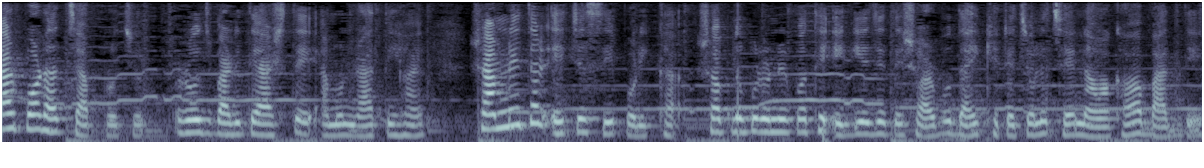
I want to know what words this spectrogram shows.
তারপর আর চাপ প্রচুর। রোজ বাড়িতে আসতে এমন রাতই হয়। সামনেই তার এইচএসসি পরীক্ষা। স্বপ্ন পূরণের পথে এগিয়ে যেতে সর্বদাই খেটে চলেছে নাওয়া খাওয়া বাদ দিয়ে।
